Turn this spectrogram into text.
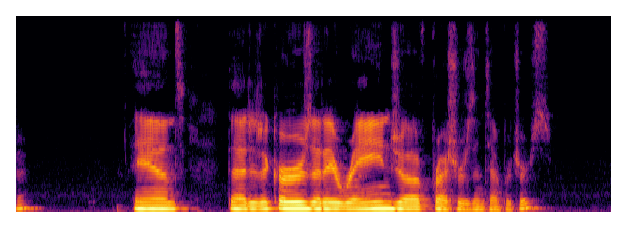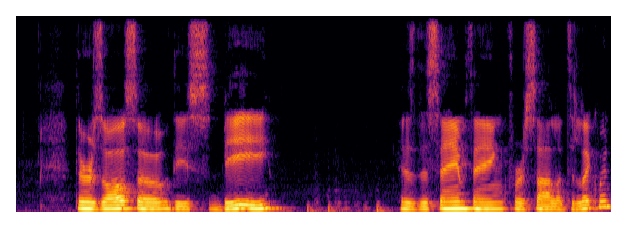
Okay. And that it occurs at a range of pressures and temperatures. There is also this B is the same thing for solid to liquid.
